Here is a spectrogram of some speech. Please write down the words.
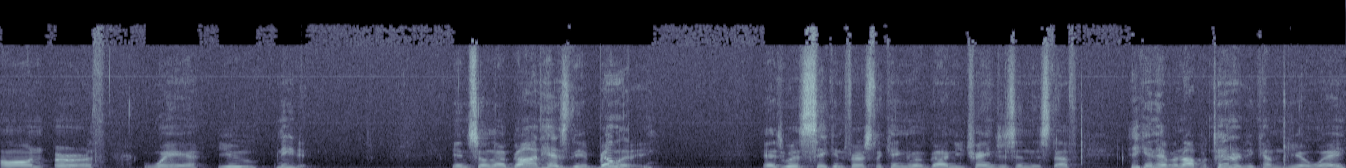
on earth where you need it. And so now God has the ability, as we're seeking first the kingdom of God and He trains us in this stuff, he can have an opportunity come your way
